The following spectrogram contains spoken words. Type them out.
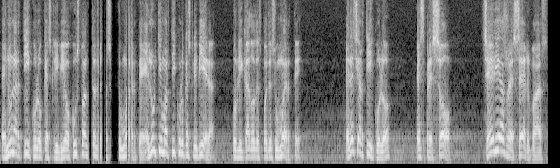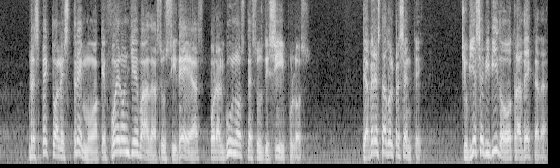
en un artículo que escribió justo antes de su muerte, el último artículo que escribiera, publicado después de su muerte. En ese artículo expresó serias reservas respecto al extremo a que fueron llevadas sus ideas por algunos de sus discípulos. De haber estado el presente, si hubiese vivido otra década,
